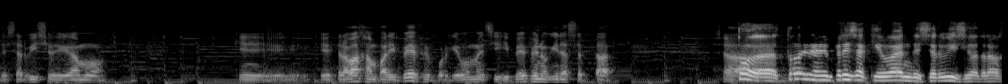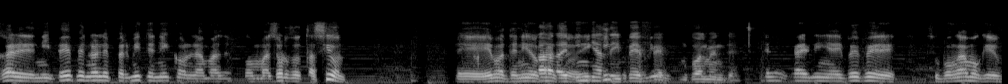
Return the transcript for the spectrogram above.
de servicios, digamos, que, trabajan para IPF? Porque vos me decís IPF no quiere aceptar. todas, todas las empresas que van de servicio a trabajar en IPF no les permiten ir con, la, con mayor dotación. Eh, hemos tenido casos de líneas de, IPF puntualmente. de línea de IPF, supongamos que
